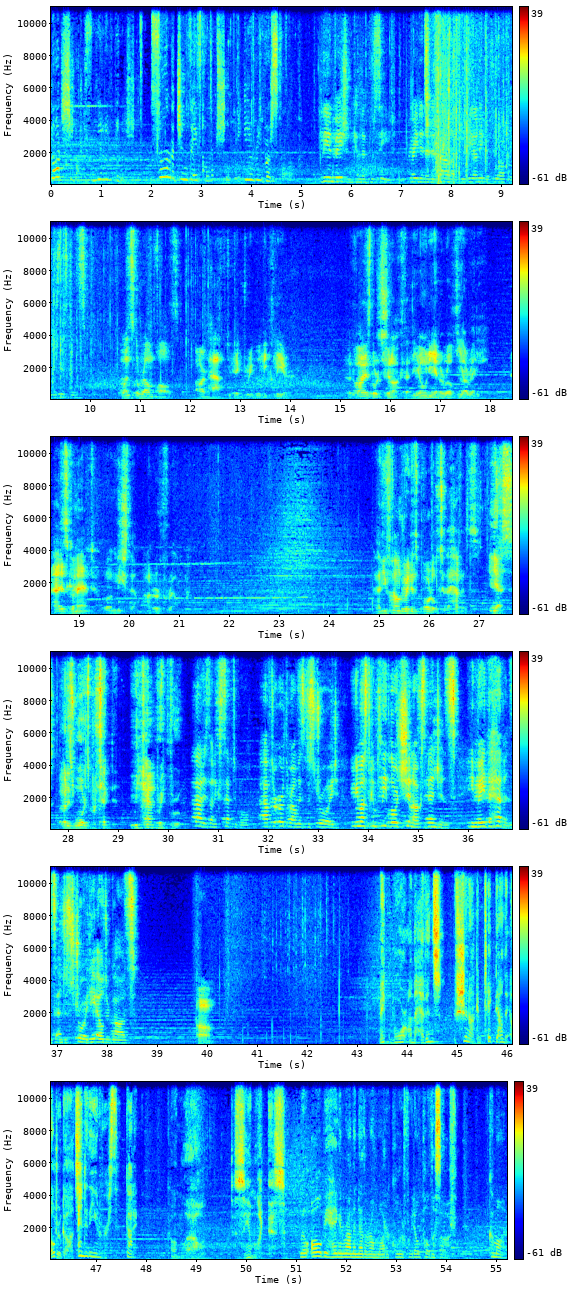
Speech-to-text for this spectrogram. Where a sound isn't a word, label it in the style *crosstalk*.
Lord Shinnok is nearly finished. Soon the Jinsei's corruption will be irreversible. The invasion can then proceed. Raiden and his allies will be unable to offer resistance. Once the realm falls, our path to victory will be clear. Advise Lord Shinnok that the Oni and Orochi are ready. At his command, we'll unleash them on Earthrealm. Have you found Raiden's portal to the heavens? Yes, but his ward's protected. We can't break through. That is unacceptable. After Earthrealm is destroyed, we must complete Lord Shinnok's vengeance, invade the heavens, and destroy the Elder Gods. Come. Make war on the heavens? If Shinnok can take down the Elder Gods. End of the universe. Got it. Kung Lao. To see him like this. We'll all be hanging around the Netherrealm water cooler if we don't pull this off. Come on.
